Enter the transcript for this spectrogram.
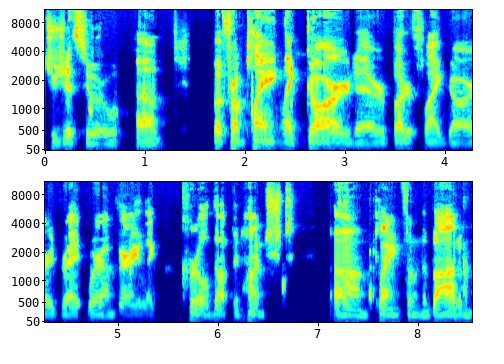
jujitsu, or uh, but from playing like guard or butterfly guard, right, where I'm very like curled up and hunched, um, playing from the bottom.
